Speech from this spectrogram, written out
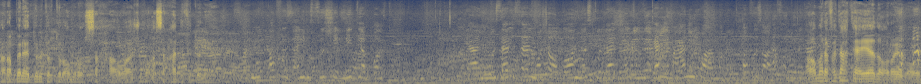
فربنا يديله طول العمر والصحة واشوفه أحسن حد في الدنيا. حافظ قال بالسوشيال ميديا يعني مسلسل ما شاء الله الناس كلها دلوقتي بتتكلم عنه وعن محمود حافظ على طول آه ما أنا فتحت عيادة قريب أهو.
